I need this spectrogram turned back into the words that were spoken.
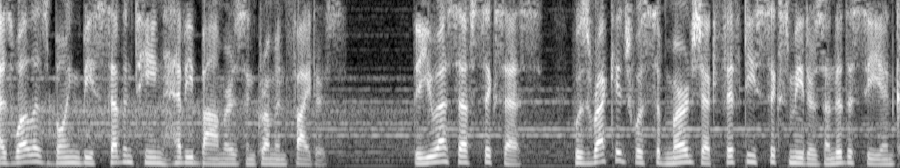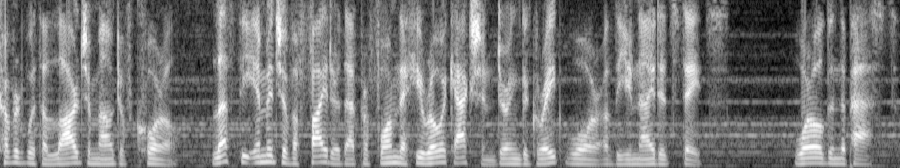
as well as Boeing B 17 heavy bombers and Grumman fighters. The USF 6S, whose wreckage was submerged at 56 meters under the sea and covered with a large amount of coral, left the image of a fighter that performed a heroic action during the Great War of the United States. World in the Past.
